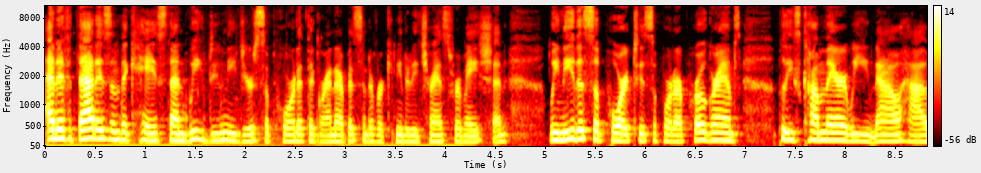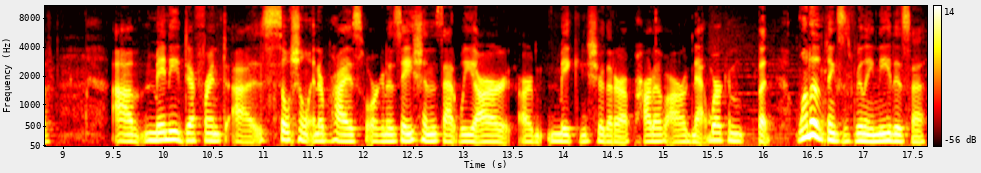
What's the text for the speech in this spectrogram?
And if that isn't the case, then we do need your support at the Grand Rapids Center for Community Transformation. We need the support to support our programs. Please come there. We now have uh, many different uh, social enterprise organizations that we are are making sure that are a part of our network. And but one of the things that's really neat is a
